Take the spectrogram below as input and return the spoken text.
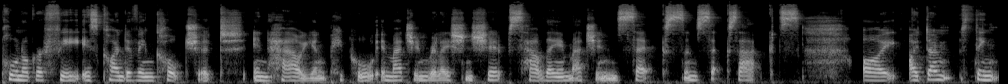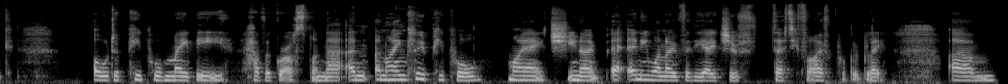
pornography is kind of encultured in how young people imagine relationships, how they imagine sex and sex acts. I I don't think older people maybe have a grasp on that, and and I include people my age, you know, anyone over the age of thirty five probably. Um,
